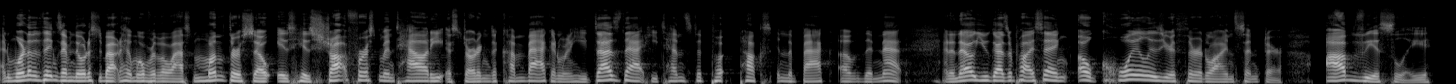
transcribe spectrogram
And one of the things I've noticed about him over the last month or so is his shot first mentality is starting to come back. And when he does that, he tends to put pucks in the back of the net. And I know you guys are probably saying, oh, Coyle is your third line center. Obviously,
